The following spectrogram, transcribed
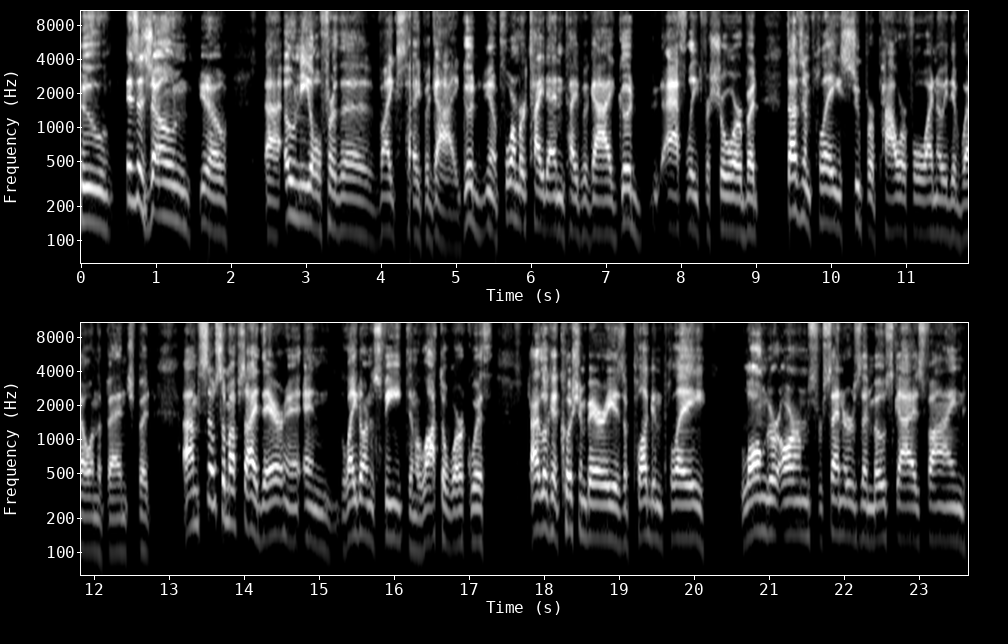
who is a zone, you know, uh, O'Neill for the Vikes type of guy. Good, you know, former tight end type of guy. Good athlete for sure, but doesn't play super powerful. I know he did well on the bench, but um, still some upside there and, and light on his feet and a lot to work with. I look at Cushenberry as a plug and play, longer arms for centers than most guys find.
